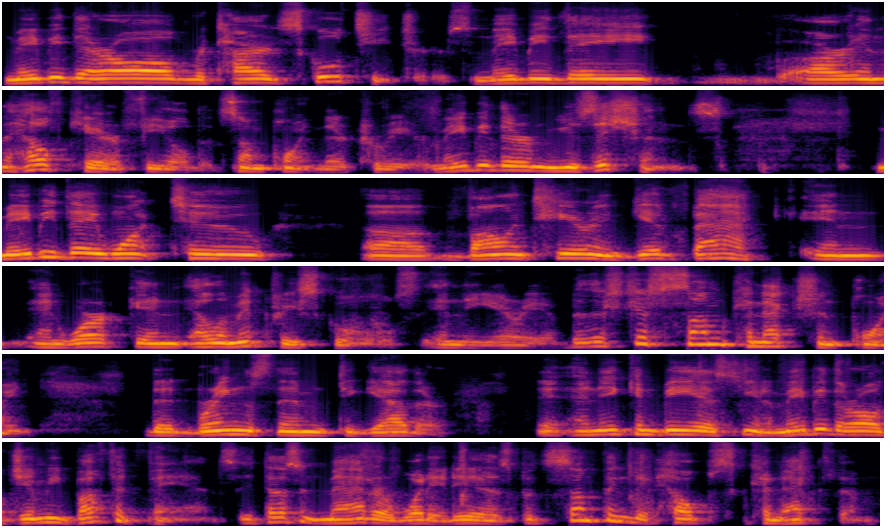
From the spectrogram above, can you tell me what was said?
Maybe they're all retired school teachers. Maybe they are in the healthcare field at some point in their career. Maybe they're musicians. Maybe they want to uh, volunteer and give back in and work in elementary schools in the area. But there's just some connection point that brings them together. And it can be as, you know, maybe they're all Jimmy Buffett fans. It doesn't matter what it is, but something that helps connect them.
